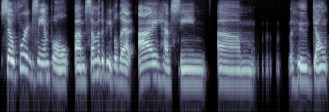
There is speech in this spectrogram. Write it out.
So, for example, um, some of the people that I have seen um, who don't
